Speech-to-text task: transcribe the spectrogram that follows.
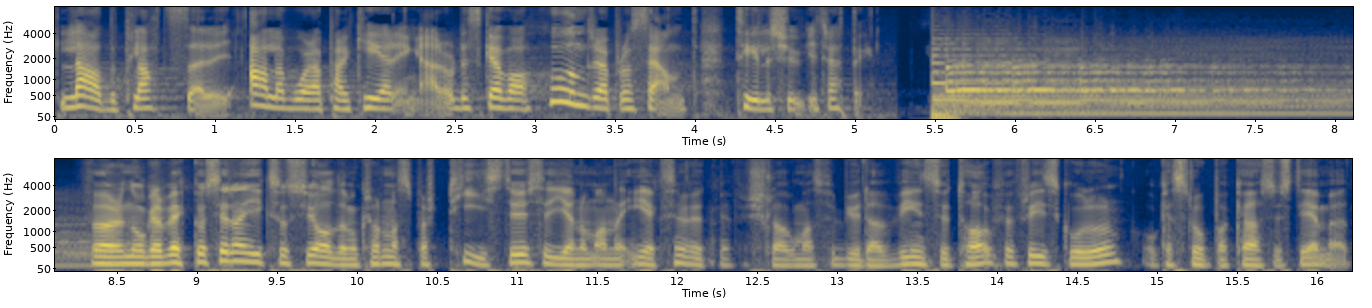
laddplatser i alla våra parkeringar och det ska vara 100% till 2030. För några veckor sedan gick Socialdemokraternas partistyrelse genom Anna Ekström ut med förslag om att förbjuda vinstuttag för friskolor och att slopa kösystemet.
